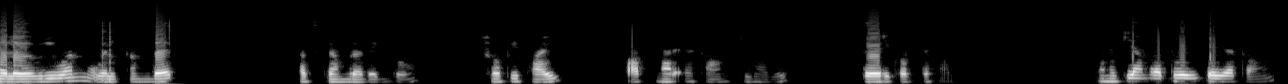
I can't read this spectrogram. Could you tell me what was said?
হ্যালো এভরিওয়ান ওয়েলকাম ব্যাক আজকে আমরা দেখব শপিফাই পার্টনার অ্যাকাউন্ট কীভাবে তৈরি করতে হয়। অনেকে আমরা তৈরি করি অ্যাকাউন্ট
